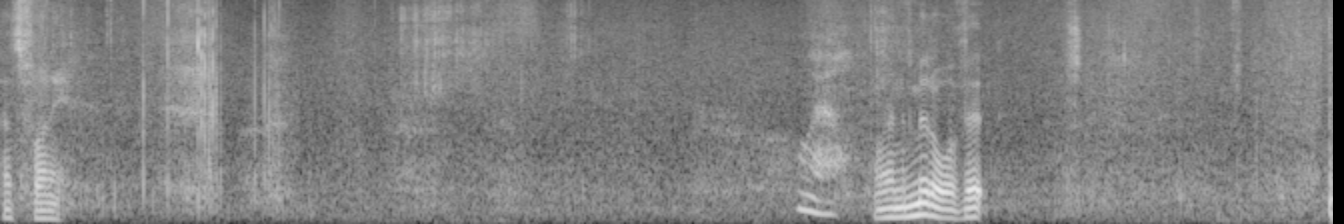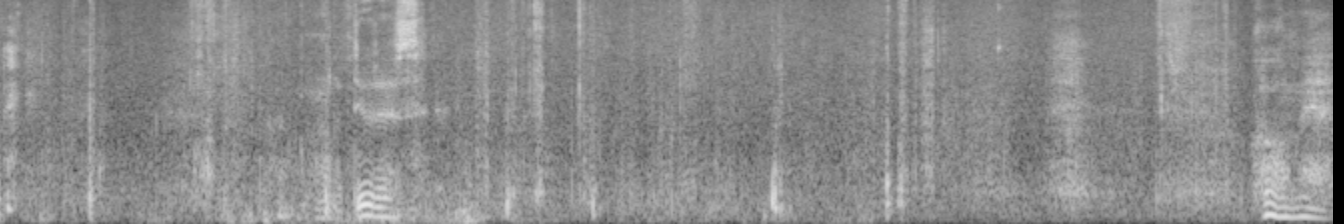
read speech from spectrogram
That's funny. Wow. We're in the middle of it. I don't know how to do this. Oh man.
